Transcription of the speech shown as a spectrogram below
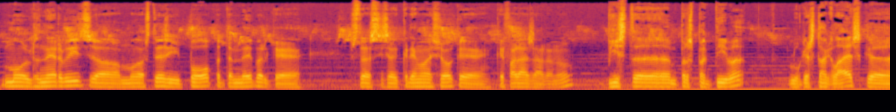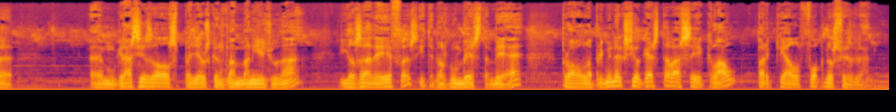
molts nervis, eh, molt estrès i por també perquè, ostres, si se't crema això, què, què faràs ara, no? Vista en perspectiva, el que està clar és que gràcies als pageus que ens van venir a ajudar i els ADFs, i també els bombers també, eh? però la primera acció aquesta va ser clau perquè el foc no es fes gran.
